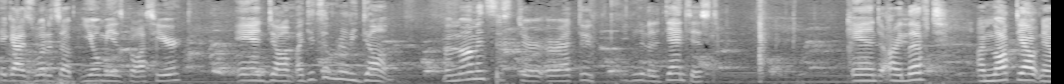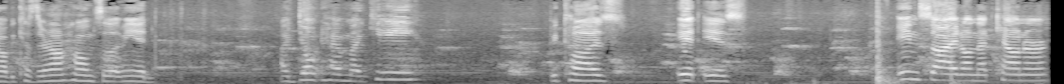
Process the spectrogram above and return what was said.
Hey guys, what is up? Yomi is boss here, and um, I did something really dumb. My mom and sister are at the, the dentist, and I left. I'm locked out now because they're not home to let me in. I don't have my key because it is inside on that counter.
